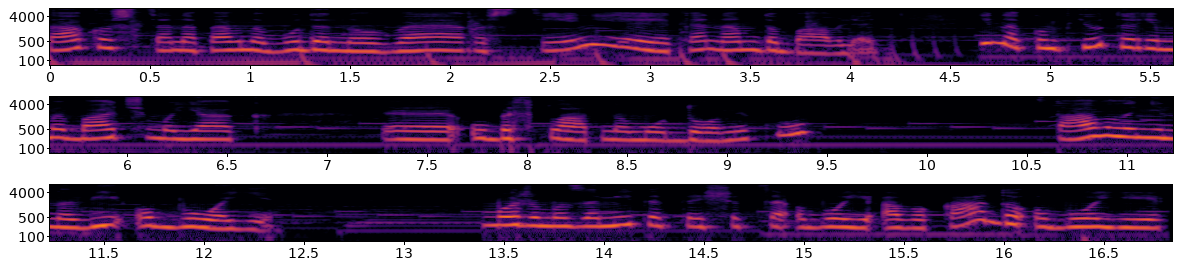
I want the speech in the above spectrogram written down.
також це, напевно, буде нове розтіння, яке нам додавлять. І на комп'ютері ми бачимо, як е, у безплатному доміку вставлені нові обої. Можемо замітити, що це обої авокадо, обої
